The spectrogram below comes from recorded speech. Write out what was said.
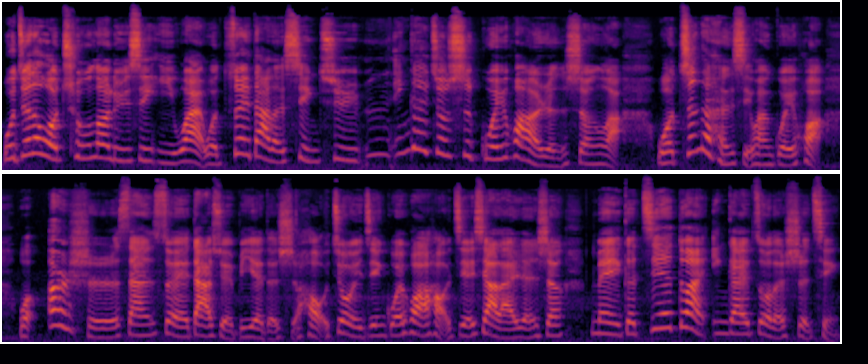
我觉得我除了旅行以外，我最大的兴趣，嗯，应该就是规划人生了。我真的很喜欢规划。我二十三岁大学毕业的时候，就已经规划好接下来人生每个阶段应该做的事情。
